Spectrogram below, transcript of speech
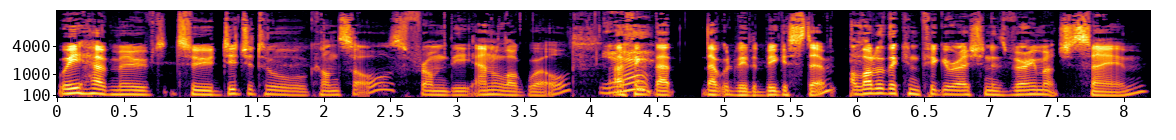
We have moved to digital consoles from the analog world. Yeah. I think that that would be the biggest step. A lot of the configuration is very much the same,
